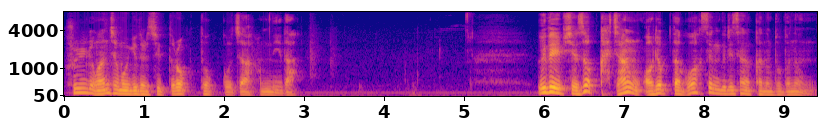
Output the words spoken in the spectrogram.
훌륭한 제목이 될 수 있도록 돕고자 합니다. 의대 입시에서 가장 어렵다고 학생들이 생각하는 부분은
